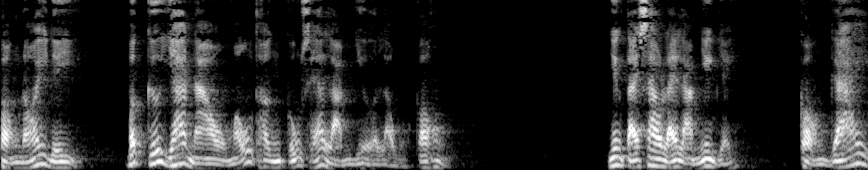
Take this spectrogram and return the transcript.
Còn nói đi, bất cứ giá nào mẫu thân cũng sẽ làm vừa lòng con. Nhưng tại sao lại làm như vậy? Còn gái,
